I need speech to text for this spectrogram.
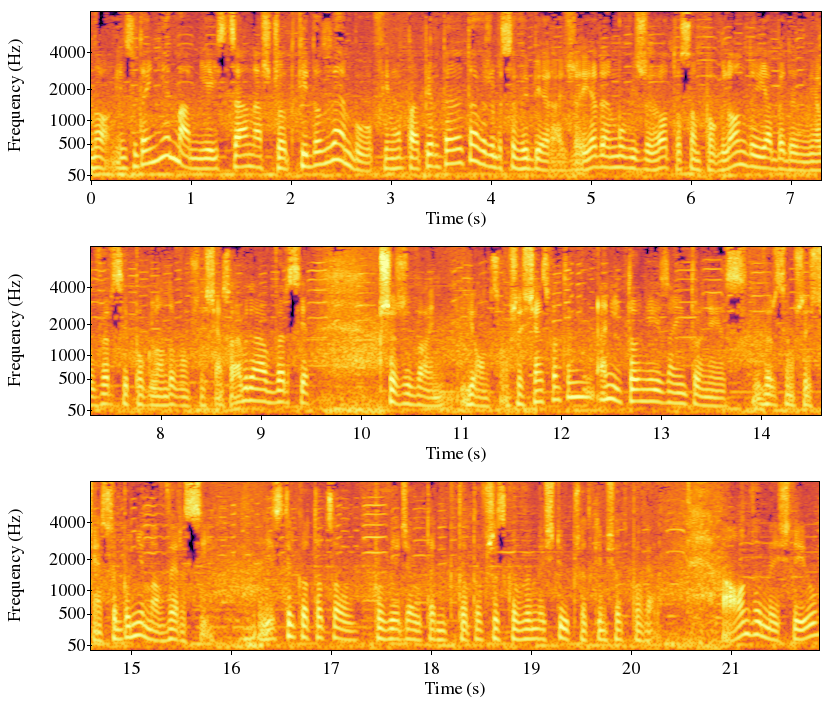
No, więc tutaj nie ma miejsca na szczotki do zębów i na papier toaletowy, żeby sobie wybierać, że jeden mówi, że o, to są poglądy, ja będę miał wersję poglądową chrześcijaństwa, ja będę miał wersję przeżywającą chrześcijaństwo, to ani to nie jest, ani to nie jest wersją chrześcijaństwa, bo nie ma wersji. Jest tylko to, co powiedział ten, kto to wszystko wymyślił, przed kim się odpowiada. A on wymyślił,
